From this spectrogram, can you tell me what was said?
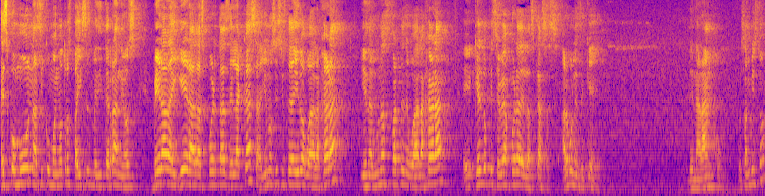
es común, así como en otros países mediterráneos, ver a la higuera a las puertas de la casa. Yo no sé si usted ha ido a Guadalajara y en algunas partes de Guadalajara, eh, ¿qué es lo que se ve afuera de las casas? ¿Árboles de qué? De naranjo. ¿Los han visto?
